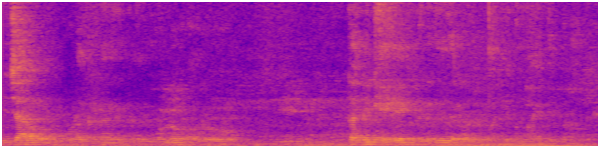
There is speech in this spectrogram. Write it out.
ವಿಚಾರವನ್ನು ಕೂಡ ಗಣನೆ ತೆಗೆದುಕೊಂಡು ಅವರು ತನಿಖೆ ಹೇಗೆ ನಡೆದಿದೆ ಅನ್ನೋದ್ರ ಬಗ್ಗೆ ಮಾಹಿತಿ ಬರುತ್ತೆ.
